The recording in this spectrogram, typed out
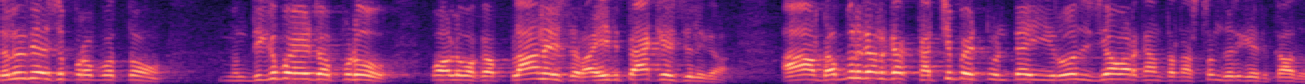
తెలుగుదేశం ప్రభుత్వం దిగిపోయేటప్పుడు వాళ్ళు ఒక ప్లాన్ వేశారు ఐదు ప్యాకేజీలుగా. ఆ డబ్బులు కనుక ఖర్చు పెట్టుంటే ఈరోజు రోజు విజయవాడకి అంత నష్టం జరిగేది కాదు.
